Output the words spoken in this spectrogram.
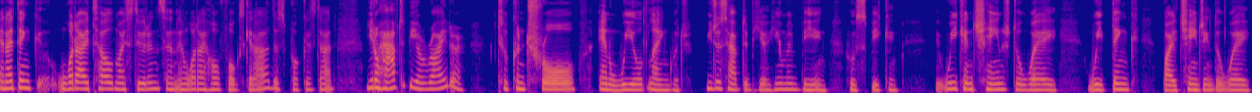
And I think what I tell my students and, and what I hope folks get out of this book is that you don't have to be a writer to control and wield language. You just have to be a human being who's speaking. We can change the way we think by changing the way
